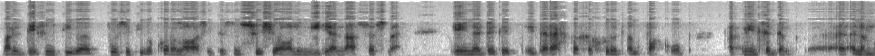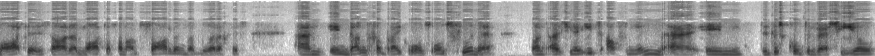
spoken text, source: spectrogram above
maar 'n definitiewe positiewe korrelasie tussen sosiale media en narcisme. En uh, dit het, het regtig 'n groot impak op wat mense dink. Uh, in 'n mate is daar 'n mate van aanvaarding wat nodig is. Um, en dan gebruik ons ons fone want as jy iets afneem uh, en dit is kontroversieel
